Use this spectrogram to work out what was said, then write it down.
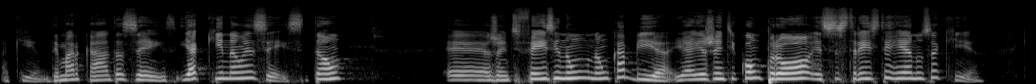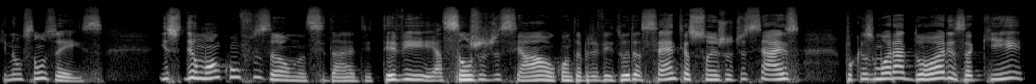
aqui, demarcada ZEIS, e aqui não é ZEIS. Então, é, a gente fez e não, não cabia. E aí a gente comprou esses três terrenos aqui, que não são ZEIS. Isso deu uma confusão na cidade. Teve ação judicial contra a prefeitura, sete ações judiciais, porque os moradores aqui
